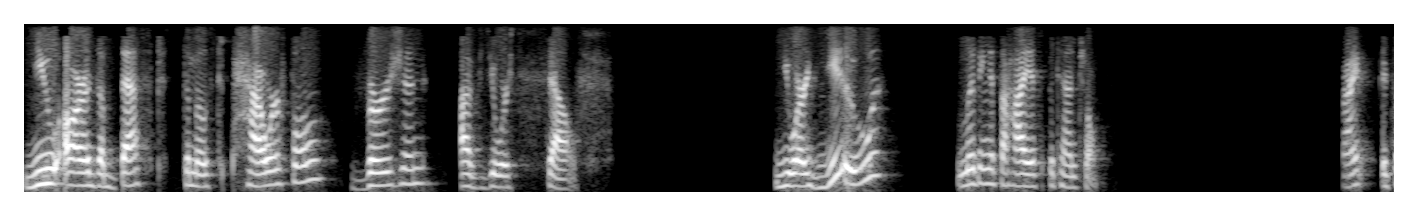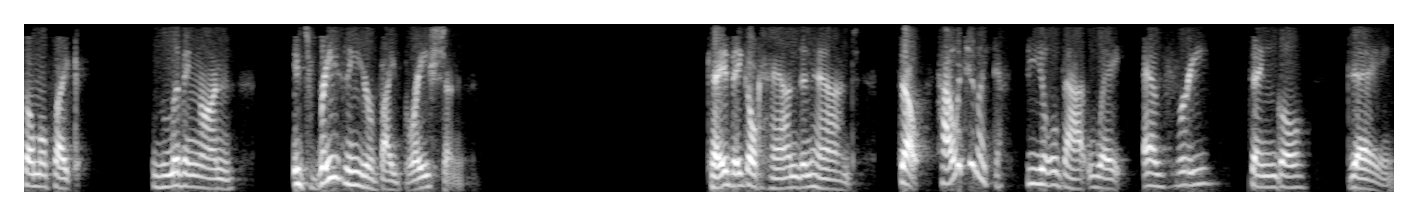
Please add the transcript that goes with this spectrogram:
You are the best, the most powerful version of yourself. You are you living at the highest potential. Right? It's almost like living on, it's raising your vibration. Okay, they go hand in hand. So, how would you like to feel that way every single day?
